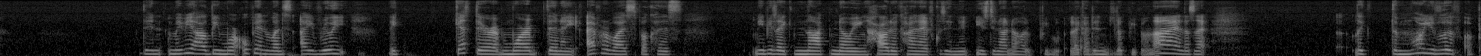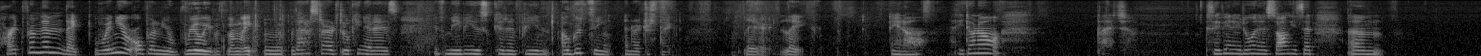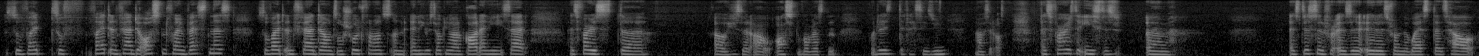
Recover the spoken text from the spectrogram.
Then maybe I'll be more open once I really, like, get there more than I ever was because maybe like not knowing how to kind of because I used to not know how people like I didn't look people in the eye and doesn't that. Like the more you live apart from them like when you're open you're really with them like mm, then I started looking at it as if maybe this could have been a good thing in retrospect. Later like you know I don't know but Xavier Naidoo in his song he said um, so weit so weit entfernt der Osten von dem Westen ist, so weit entfernt er unsere Schuld von uns. And, and he was talking about God, and he said, as far as the, oh, he said, oh, Osten vom Westen. What is, did I say Süden? No, I said Osten. As far as the East is, um, as distant for, as it is from the West, that's how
